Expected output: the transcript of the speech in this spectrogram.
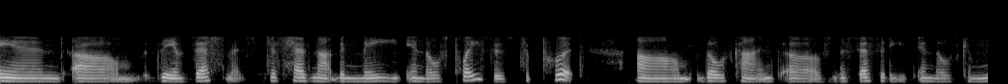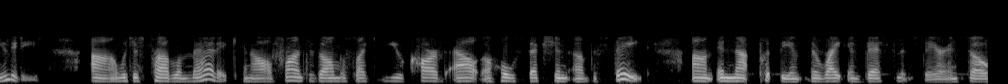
and um, the investments just has not been made in those places to put um, those kinds of necessities in those communities, uh, which is problematic in all fronts. It's almost like you carved out a whole section of the state um, and not put the the right investments there. And so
